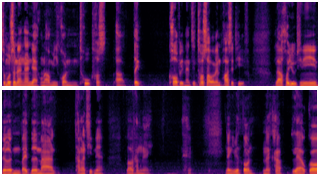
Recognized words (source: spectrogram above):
สมมุติสำนักงานใหญ่ของเรามีคนถูกทดติดโควิด19ทดสอบว่าเป็น positive แล้วเขาอยู่ที่นี่เดินไปเดินมาทั้งอาทิตย์เนี่ยเราทำไง อย่างนี้เป็นต้นนะครับ แล้วก็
